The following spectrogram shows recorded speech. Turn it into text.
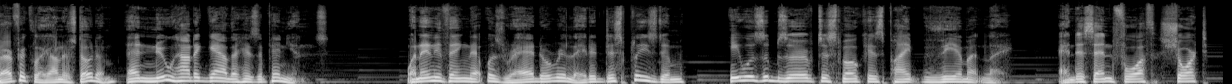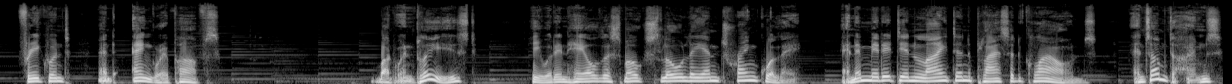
perfectly understood him and knew how to gather his opinions. When anything that was read or related displeased him, he was observed to smoke his pipe vehemently and to send forth short, frequent, and angry puffs. But when pleased, he would inhale the smoke slowly and tranquilly and emit it in light and placid clouds, and sometimes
